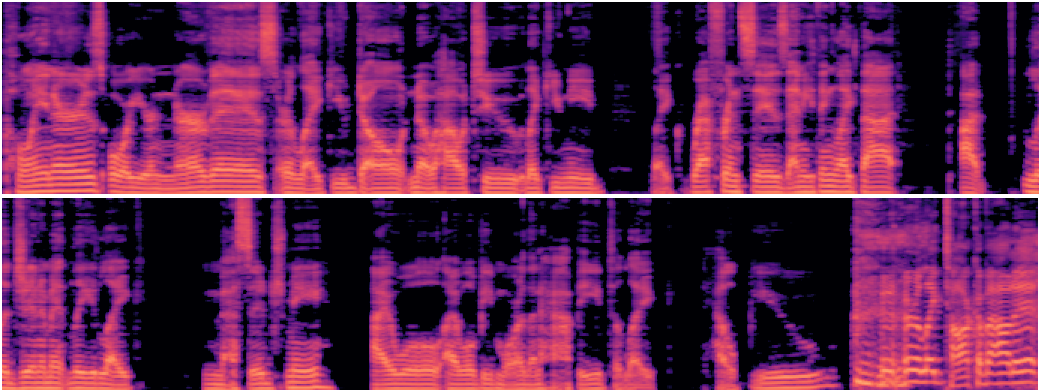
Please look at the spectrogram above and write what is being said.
pointers or you're nervous or like you don't know how to like you need like references anything like that I legitimately like message me I will I will be more than happy to like help you Mhm. or like talk about it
